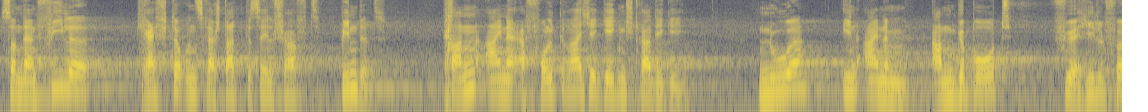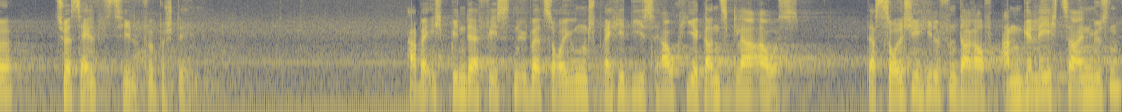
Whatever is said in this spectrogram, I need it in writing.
sondern viele Kräfte unserer Stadtgesellschaft bindet, kann eine erfolgreiche Gegenstrategie nur in einem Angebot für Hilfe zur Selbsthilfe bestehen. Aber ich bin der festen Überzeugung und spreche dies auch hier ganz klar aus, dass solche Hilfen darauf angelegt sein müssen,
